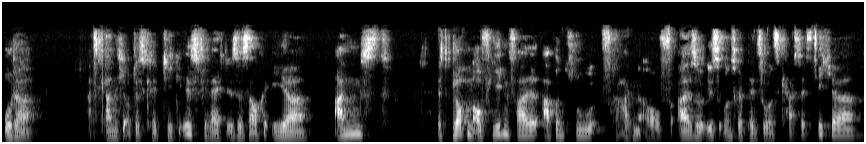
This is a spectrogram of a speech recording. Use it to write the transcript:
oder ich weiß gar nicht, ob das Kritik ist, vielleicht ist es auch eher Angst. Es ploppen auf jeden Fall ab und zu Fragen auf. Also ist unsere Pensionskasse sicher?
